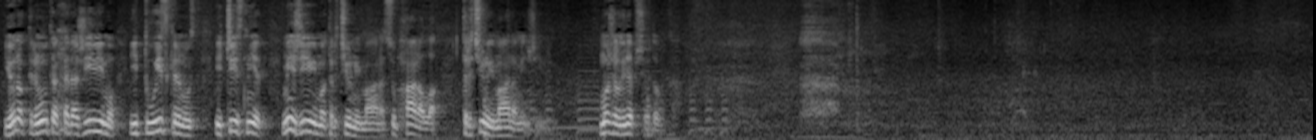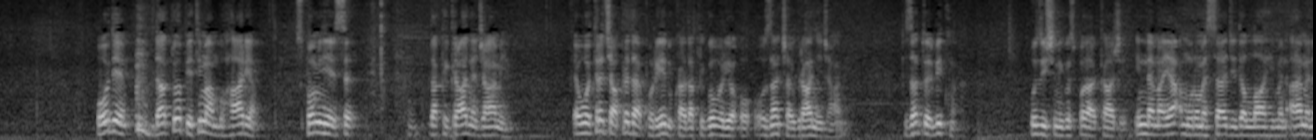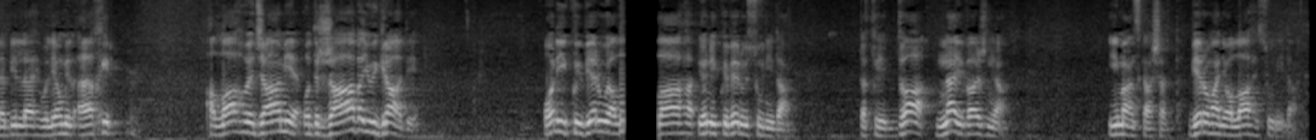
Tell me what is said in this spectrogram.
I onog trenutka kada živimo i tu iskrenost i čist nijet, mi živimo trećinu imana, subhanallah, trećinu imana mi živimo. Može li ljepše od ovoga? Ovdje, dakle, opet imam Buharija, spominje se, dakle, gradnja džamije. Evo, ovo je treća predaja po redu koja, dakle, govori o, o značaju gradnje džamije. Zato je bitno. Uzvišeni gospodar kaže, innama ja'muru mesajid Allahi men amena billahi wal jevmil ahir. Allahove džamije održavaju i grade. Oni koji vjeruju Allaha i oni koji vjeruju sudnji dan. Dakle, dva najvažnija imanska šarta. Vjerovanje u Allah i sudnji dan.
